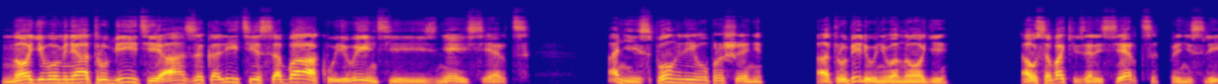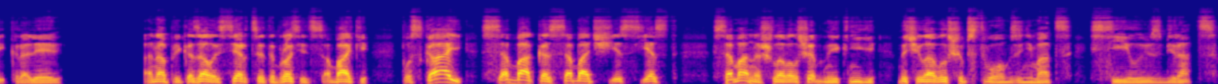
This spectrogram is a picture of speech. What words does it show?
ноги вы у меня отрубите, а закалите собаку и выньте из ней сердце». Они исполнили его прошение, отрубили у него ноги, а у собаки взяли сердце, принесли королеве. Она приказала сердце это бросить собаке. Пускай собака собачье съест. Сама нашла волшебные книги, начала волшебством заниматься, силою сбираться.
